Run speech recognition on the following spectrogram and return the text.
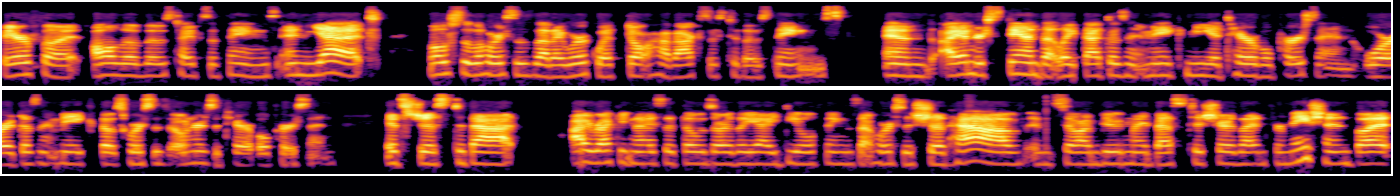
barefoot, all of those types of things. And yet, most of the horses that I work with don't have access to those things. And i understand that like that doesn't make me a terrible person or it doesn't make those horses owners a terrible person. It's just that i recognize that those are the ideal things that horses should have. And so i'm doing my best to share that information but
